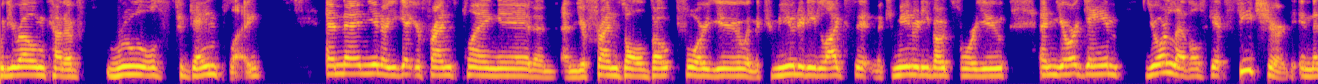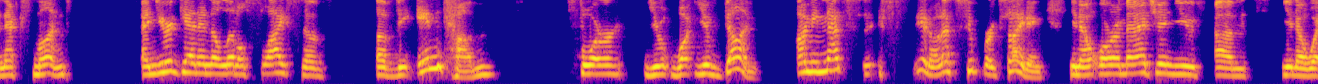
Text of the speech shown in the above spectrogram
with your own kind of rules to gameplay. And then you know you get your friends playing it and, and your friends all vote for you and the community likes it and the community votes for you. And your game your levels get featured in the next month and you're getting a little slice of of the income for you what you've done I mean, that's you know that's super exciting, you know. Or imagine you've um, you know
